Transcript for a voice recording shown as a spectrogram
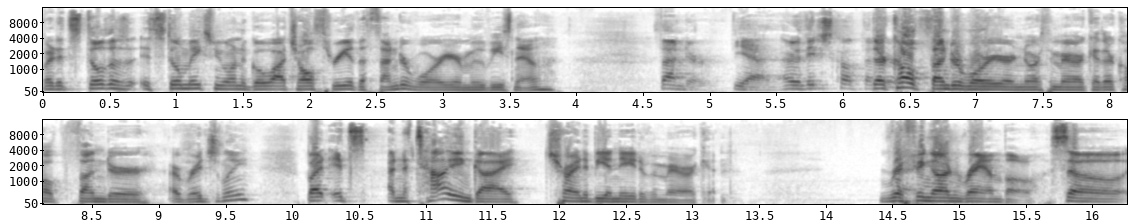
but it still does. It still makes me want to go watch all three of the Thunder Warrior movies now. Thunder. Yeah, are they just called Thunder? They're called Thunder Warrior in North America. They're called Thunder originally, but it's an Italian guy trying to be a Native American, riffing on Rambo. So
